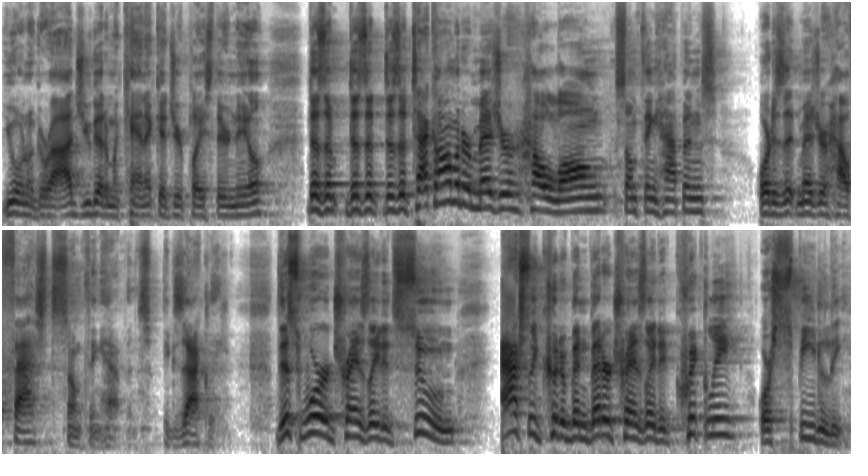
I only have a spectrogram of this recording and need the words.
You own a garage, you got a mechanic at your place there, Neil. Does a, does, a, does a tachometer measure how long something happens, or does it measure how fast something happens? Exactly. This word translated soon actually could have been better translated quickly or speedily.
